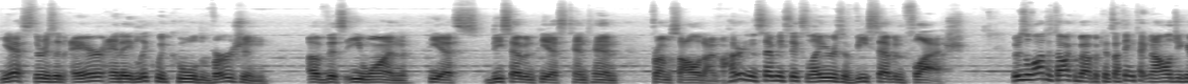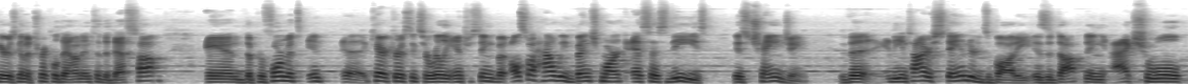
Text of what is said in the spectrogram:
yes, there's an air and a liquid cooled version of this E1 PS D7 PS 1010 from Solidigm. 176 layers of V7 flash. There's a lot to talk about because I think technology here is going to trickle down into the desktop and the performance in, uh, characteristics are really interesting, but also how we benchmark SSDs is changing. The, the entire standards body is adopting actual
